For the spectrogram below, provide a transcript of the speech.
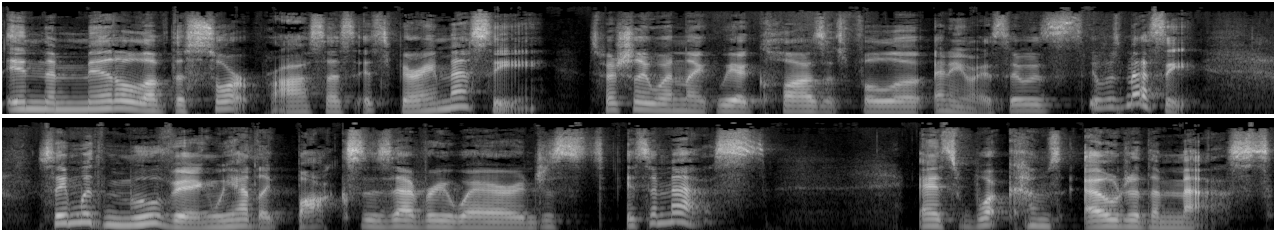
in the middle of the sort process, it's very messy, especially when like we had closets full of, anyways, it was, it was messy. Same with moving. We had like boxes everywhere and just, it's a mess. It's what comes out of the mess.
